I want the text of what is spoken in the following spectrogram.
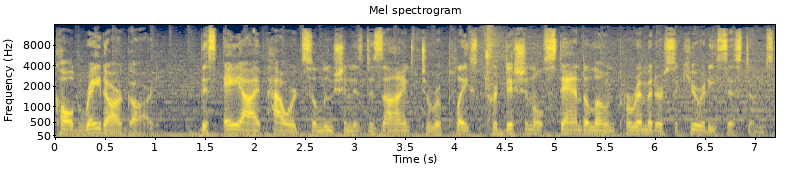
Called RADIRguard, this AI-powered solution is designed to replace traditional standalone perimeter security systems,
